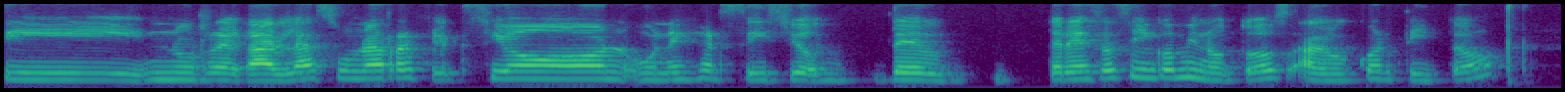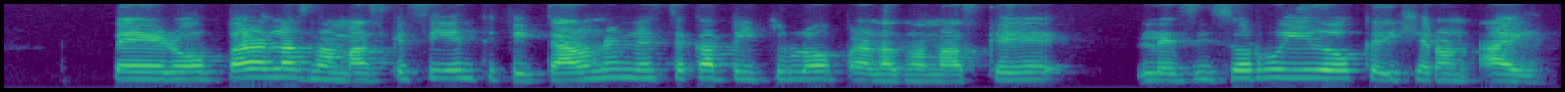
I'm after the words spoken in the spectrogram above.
si nos regalas una reflexión, un ejercicio de tres a cinco minutos, algo cortito, pero para las mamás que se identificaron en este capítulo, para las mamás que les hizo ruido, que dijeron, ay,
